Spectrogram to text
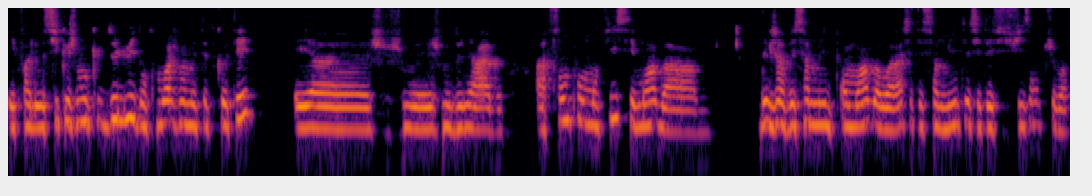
il fallait aussi que je m'occupe de lui. Donc, moi, je me mettais de côté et euh, je, me, donnais à, fond pour mon fils. Et moi, bah, dès que j'avais 5 minutes pour moi, bah voilà, c'était 5 minutes et c'était suffisant, tu vois.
